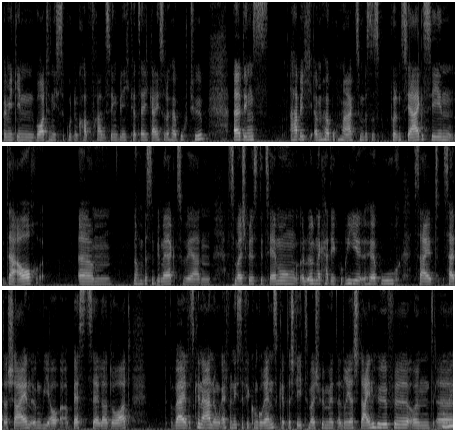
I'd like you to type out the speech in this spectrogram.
bei mir gehen Worte nicht so gut in den Kopf ran, deswegen bin ich tatsächlich gar nicht so der Hörbuchtyp. Allerdings habe ich im Hörbuchmarkt so ein bisschen das Potenzial gesehen, da auch ähm, noch ein bisschen bemerkt zu werden. Zum Beispiel ist die Zähmung in irgendeiner Kategorie Hörbuch seit, seit Erscheinen irgendwie auch Bestseller dort, weil das, keine Ahnung, einfach nicht so viel Konkurrenz gibt. Da stehe ich zum Beispiel mit Andreas Steinhöfel und, äh,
